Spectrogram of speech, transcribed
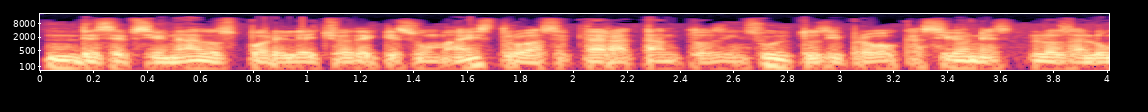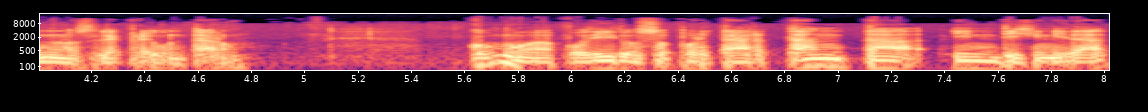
Decepcionados por el hecho de que su maestro aceptara tantos insultos y provocaciones, los alumnos le preguntaron, ¿Cómo ha podido soportar tanta indignidad?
